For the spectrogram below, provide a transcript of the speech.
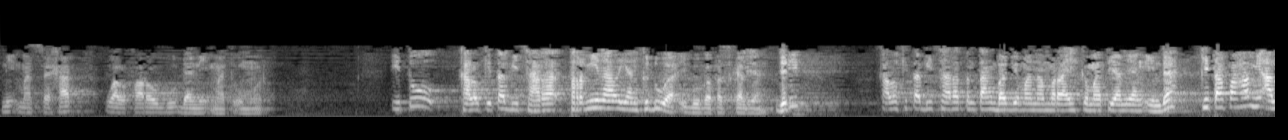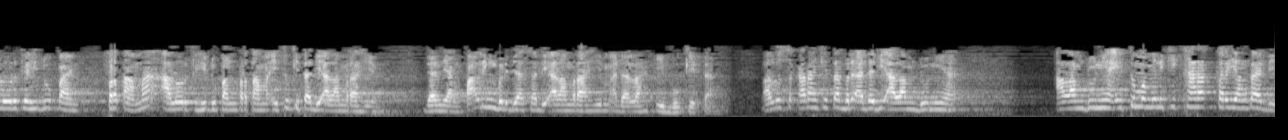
nikmat sehat, wal farogu dan nikmat umur. Itu kalau kita bicara terminal yang kedua, Ibu Bapak sekalian. Jadi kalau kita bicara tentang bagaimana meraih kematian yang indah, kita pahami alur kehidupan. Pertama, alur kehidupan pertama itu kita di alam rahim. Dan yang paling berjasa di alam rahim adalah ibu kita. Lalu sekarang kita berada di alam dunia. Alam dunia itu memiliki karakter yang tadi.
